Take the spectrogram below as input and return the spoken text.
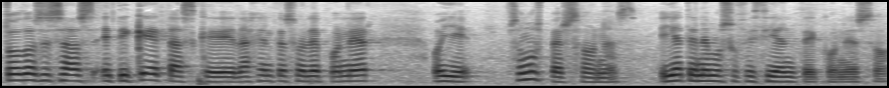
todas esas etiquetas que la gente suele poner, oye, somos personas y ya tenemos suficiente con eso.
